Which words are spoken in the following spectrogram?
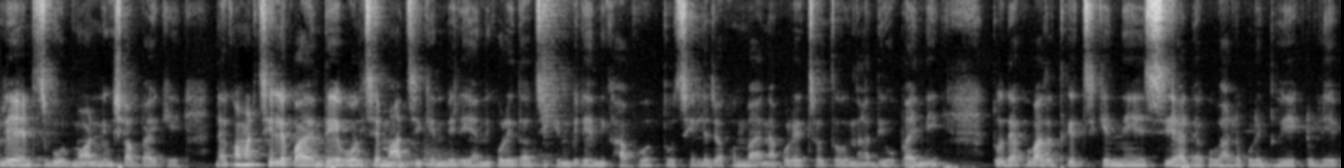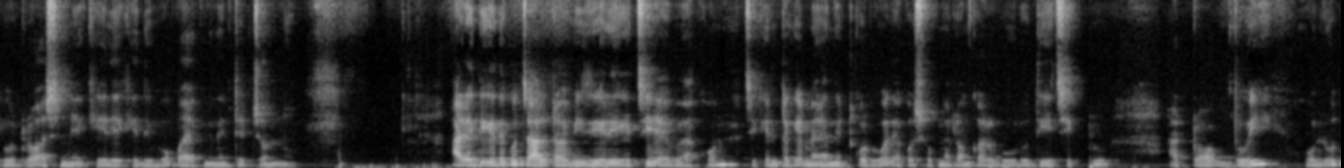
ফ্রেন্ডস গুড মর্নিং সবাইকে। দেখো আমার ছেলে কয়েন থেকে বলছে, মা চিকেন বিরিয়ানি করে দাও চিকেন বিরিয়ানি খাব। তো ছেলে যখন বায়না করেছ, তো না দিয়ে উপায় নেই। তো দেখো বাজার থেকে চিকেন নিয়ে এসেছি আর দেখো ভালো করে ধুয়ে একটু লেবুর রস মেখে রেখে দেবো কয়েক মিনিটের জন্য। আর এদিকে দেখো চালটা ভিজিয়ে রেখেছি এখন চিকেনটাকে ম্যারিনেট করব। দেখো শুকনো লঙ্কার গুঁড়ো দিয়েছি একটু। আর টক দই, হলুদ,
